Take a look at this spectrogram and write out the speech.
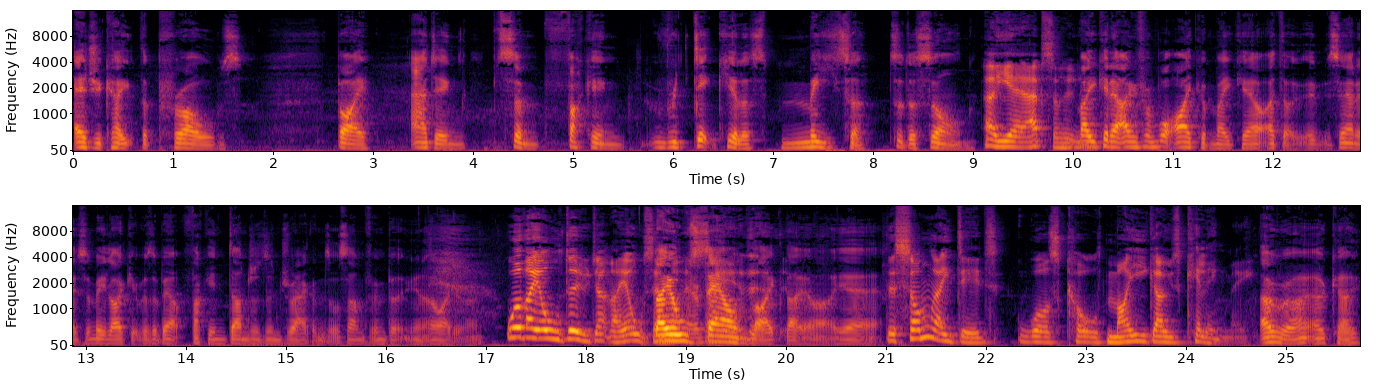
educate the pros by adding some fucking ridiculous meter to the song Oh yeah, absolutely. making it. I mean, from what I could make out, I thought it sounded to me like it was about fucking Dungeons and Dragons or something. But you know, I don't know. Well, they all do, don't they? All sound They all about sound like they are. Yeah. The song they did was called "My Ego's Killing Me." Oh right. Okay.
